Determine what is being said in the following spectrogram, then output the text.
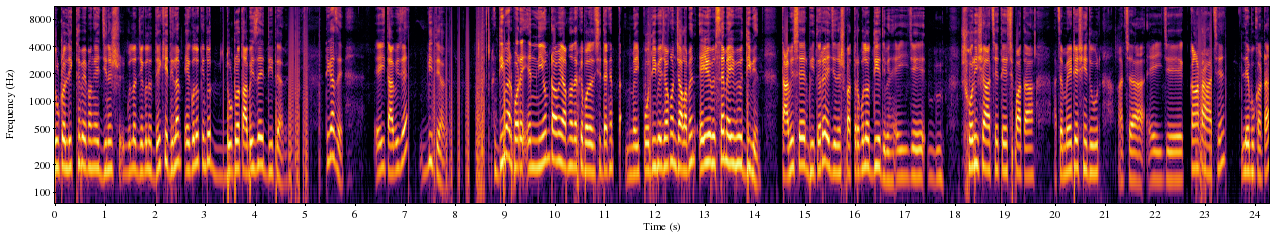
দুটো লিখতে হবে এবং এই জিনিসগুলো যেগুলো দেখিয়ে দিলাম, এগুলো কিন্তু দুটো তাবিজেই দিতে হবে। ঠিক আছে? এই তাবিজে দিতে হবে। দিবার পরে এর নিয়মটা আমি আপনাদেরকে বলে দিচ্ছি। দেখেন এই প্রদীপে যখন জ্বালাবেন, এইভাবে সেম এইভাবে দিবেন। তাবিজের ভিতরে এই জিনিসপত্রগুলো দিয়ে দিবেন। এই যে সরিষা আছে, তেজপাতা আচ্ছা মেটে সিঁদুর আচ্ছা এই যে কাঁটা আছে, লেবু কাঁটা,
